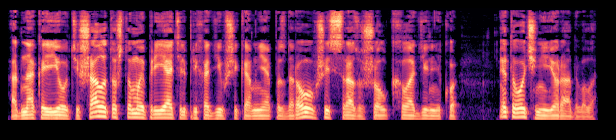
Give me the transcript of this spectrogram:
Однако ее утешало то, что мой приятель, приходивший ко мне, поздоровавшись, сразу шел к холодильнику. Это очень ее радовало.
